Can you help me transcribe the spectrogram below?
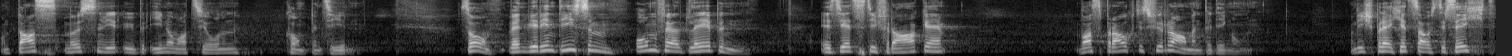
Und das müssen wir über Innovationen kompensieren. So, wenn wir in diesem Umfeld leben, ist jetzt die Frage, was braucht es für Rahmenbedingungen? Und ich spreche jetzt aus der Sicht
